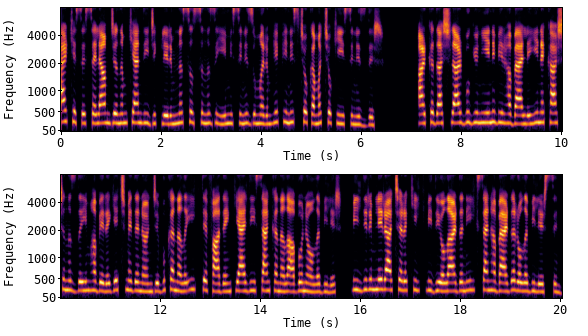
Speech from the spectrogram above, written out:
Herkese selam canım kendiciklerim nasılsınız iyi misiniz umarım hepiniz çok ama çok iyisinizdir. Arkadaşlar bugün yeni bir haberle yine karşınızdayım habere geçmeden önce bu kanala ilk defa denk geldiysen kanala abone olabilir, bildirimleri açarak ilk videolardan ilk sen haberdar olabilirsin.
